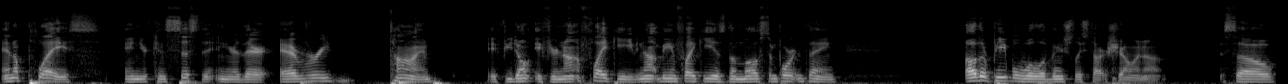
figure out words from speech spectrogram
and a place and you're consistent and you're there every time if you don't if you're not flaky not being flaky is the most important thing other people will eventually start showing up so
